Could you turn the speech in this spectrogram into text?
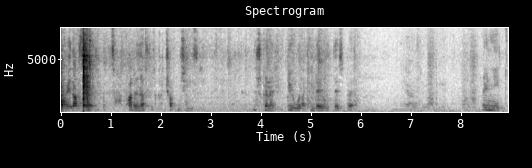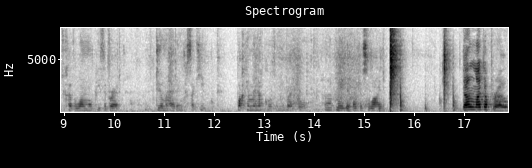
Okay, that's it. I've had enough of chopping cheese. I'm just gonna do what I can do with this bit. Yeah, I'll do it. I need to cover one more piece of bread. Do my head in because I keep whacking my knuckles on the breadboard. And I've made it like a slide. Done like a pro.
